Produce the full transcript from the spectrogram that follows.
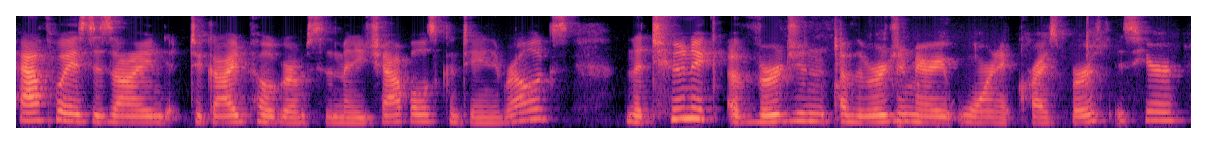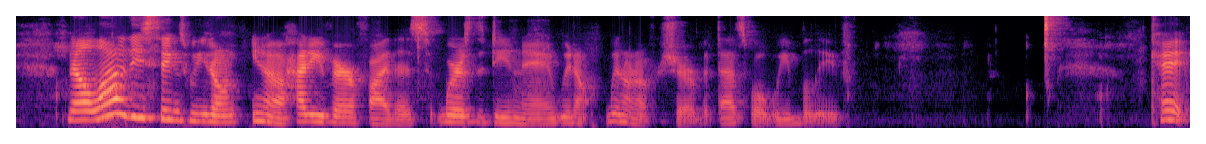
Pathway is designed to guide pilgrims to the many chapels containing the relics. And the tunic of Virgin of the Virgin Mary worn at Christ's birth is here. Now, a lot of these things we don't, you know, how do you verify this? Where's the DNA? We don't, we don't know for sure, but that's what we believe. Okay.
